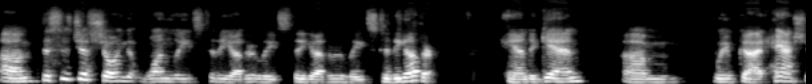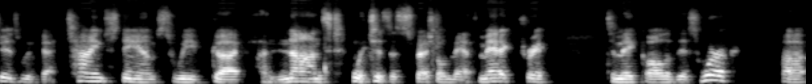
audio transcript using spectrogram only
Um, this is just showing that one leads to the other, leads to the other, leads to the other. And again, um, we've got hashes, we've got timestamps, we've got a nonce, which is a special mathematic trick to make all of this work. Uh,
